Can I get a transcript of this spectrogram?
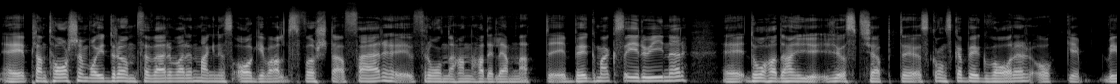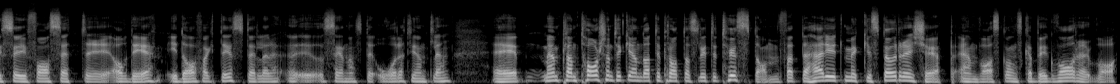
Eh, plantagen var ju drömförvärvaren Magnus Agevalds första affär eh, från när han hade lämnat eh, Byggmax i ruiner. Då hade han ju just köpt Skånska Byggvaror och vi ser ju facit av det idag faktiskt, eller senaste året egentligen. Men Plantagen tycker jag ändå att det pratas lite tyst om, för att det här är ju ett mycket större köp än vad Skånska Byggvaror var.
